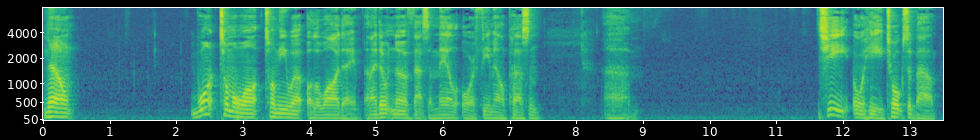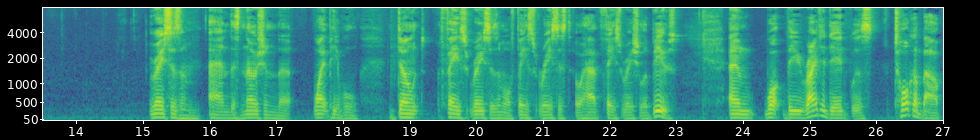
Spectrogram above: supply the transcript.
Now, what Tomiwa, Tomiwa Owolade, and I don't know if that's a male or a female person, um, she or he talks about racism and this notion that white people don't face racism or face racist or have faced racial abuse. And what the writer did was talk about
